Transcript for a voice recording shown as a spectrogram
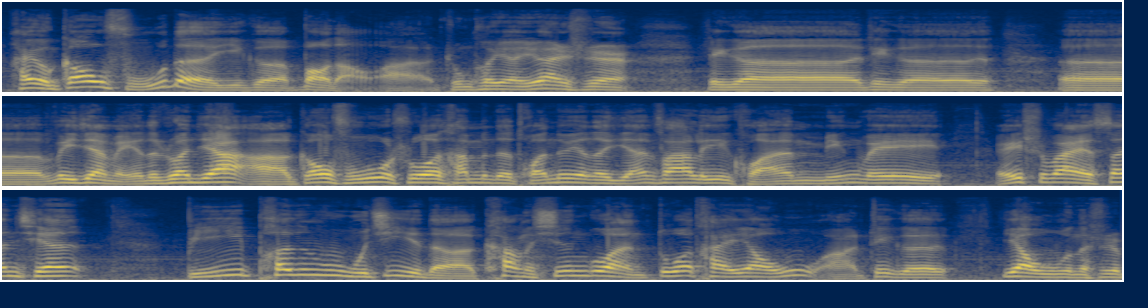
还有高福的一个报道啊，中科院院士这个这个呃卫健委的专家啊，高福说他们的团队呢研发了一款名为 HY 三千鼻喷雾剂的抗新冠多肽药物啊，这个药物呢是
